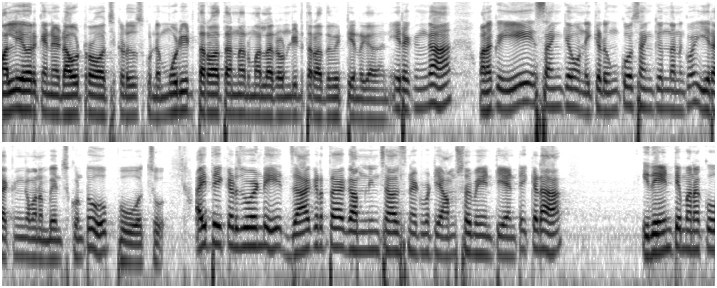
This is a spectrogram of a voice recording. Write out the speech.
మళ్ళీ ఎవరికైనా డౌట్ రావచ్చు ఇక్కడ చూసుకుంటే. మూడింటి తర్వాత అన్నారు మళ్ళీ రెండింటి తర్వాత పెట్టినారు కదా ఈ రకంగా మనకు ఏ సంఖ్య ఉంది? ఇక్కడ ఇంకో సంఖ్య ఉందనుకో ఈ రకంగా మనం పెంచుకుంటూ పోవచ్చు. అయితే ఇక్కడ చూడండి జాగ్రత్తగా గమనించాల్సినటువంటి అంశం ఏంటి అంటే ఇక్కడ ఇదేంటి మనకు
